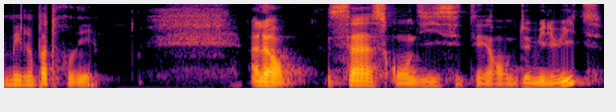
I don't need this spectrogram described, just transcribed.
mais ils l'ont pas trouvé. Alors ça, ce qu'on dit, c'était en 2008.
